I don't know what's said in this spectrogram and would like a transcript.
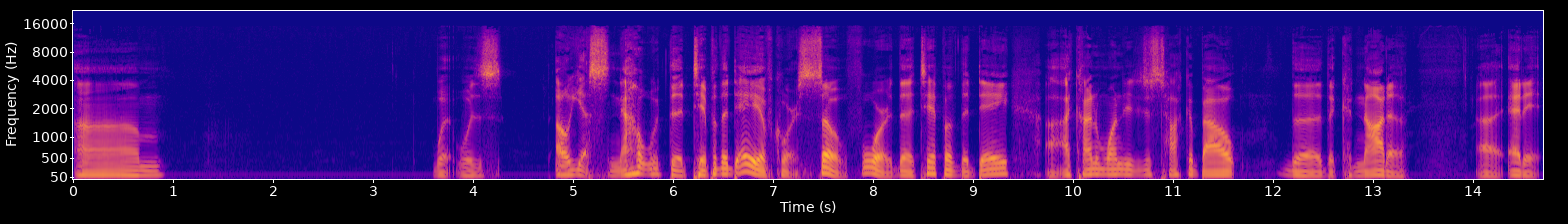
um, what was Oh yes, now with the tip of the day, of course. So for the tip of the day, uh, I kind of wanted to just talk about the the Kanata uh, edit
